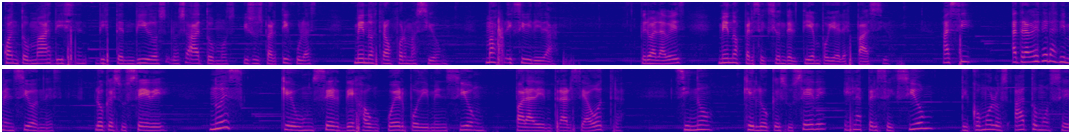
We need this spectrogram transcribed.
Cuanto más distendidos los átomos y sus partículas, menos transformación, más flexibilidad, pero a la vez menos percepción del tiempo y el espacio. Así, a través de las dimensiones, lo que sucede no es que un ser deja un cuerpo dimensión para adentrarse a otra, sino que lo que sucede es la percepción de cómo los átomos se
